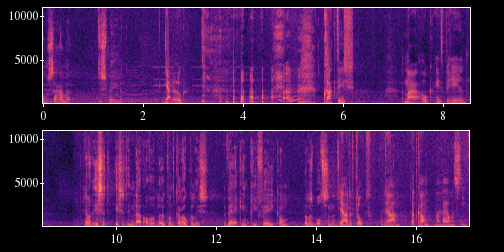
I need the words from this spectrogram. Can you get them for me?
Om samen te spelen? Ja, leuk. Praktisch, maar ook inspirerend. Ja, want is het, is het inderdaad altijd leuk? Want het kan ook wel eens werk in privé kan wel eens botsen natuurlijk. Ja, dat klopt. Dat ja, kan. Dat kan. Ja, maar bij ons niet.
